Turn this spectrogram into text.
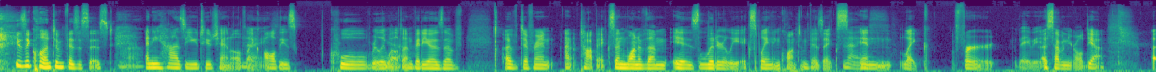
he's a quantum physicist Wow. and he has a YouTube channel of like all these cool, really well Yeah. done videos of of different I don't know, topics, and one of them is literally explaining quantum physics Nice. in like for Baby. a seven year old, yeah, uh,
